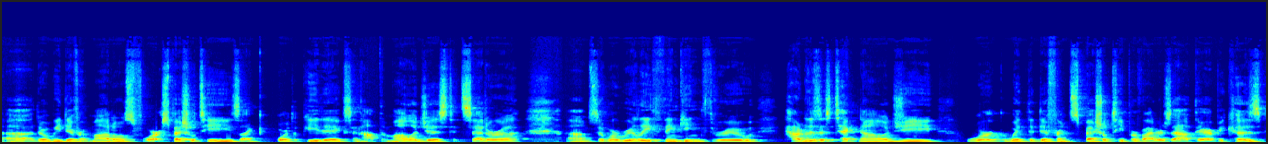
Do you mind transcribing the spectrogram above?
Uh, there will be different models for our specialties like orthopedics and ophthalmologists, et cetera. Um, so we're really thinking through how does this technology work with the different specialty providers out there because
